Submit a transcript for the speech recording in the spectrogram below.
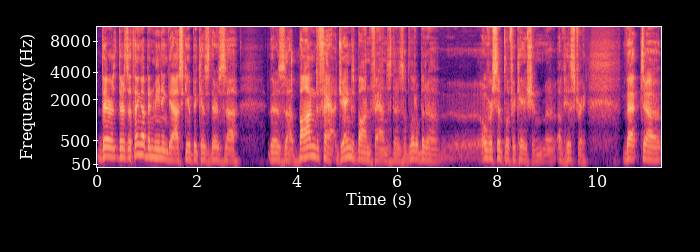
There's there's a thing I've been meaning to ask you because there's uh, there's uh, Bond fan James Bond fans. There's a little bit of oversimplification of, of history that uh,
